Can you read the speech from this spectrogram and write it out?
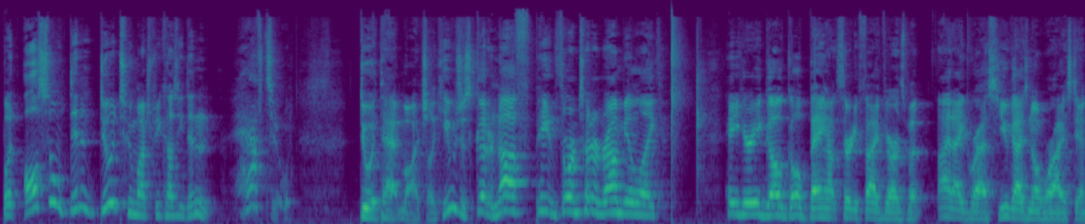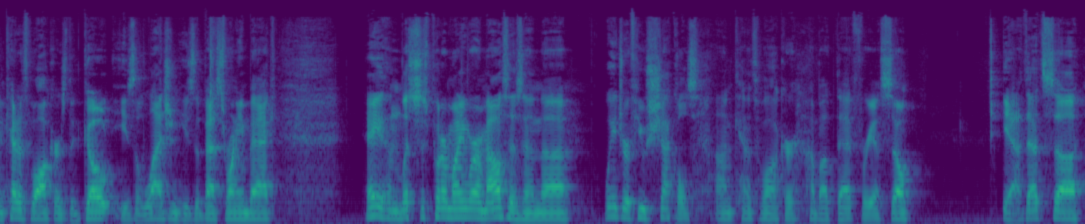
but also didn't do it too much because he didn't have to do it that much. Like, he was just good enough. Payton Thorne turning around being like, hey, here you go, go bang out 35 yards, but I digress. You guys know where I stand. Kenneth Walker's the GOAT. He's the legend. He's the best running back. Hey, then let's just put our money where our mouth is and uh, wager a few shekels on Kenneth Walker. How about that for you? So, yeah, that's uh,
